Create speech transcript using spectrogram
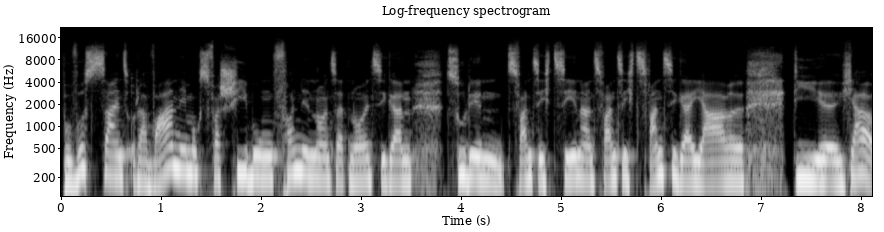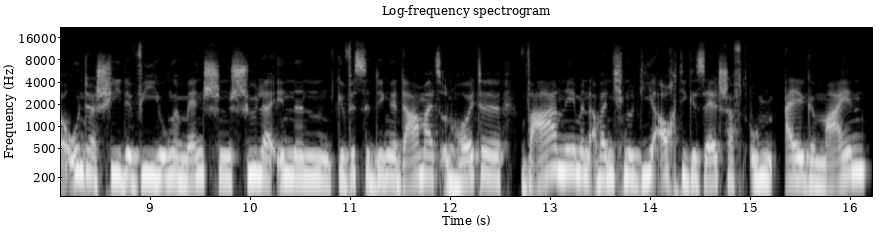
Bewusstseins- oder Wahrnehmungsverschiebungen von den 1990ern zu den 2010ern, 2020er Jahre, die ja Unterschiede, wie junge Menschen, SchülerInnen gewisse Dinge damals und heute wahrnehmen, aber nicht nur die, auch die Gesellschaft um allgemein allgemein.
